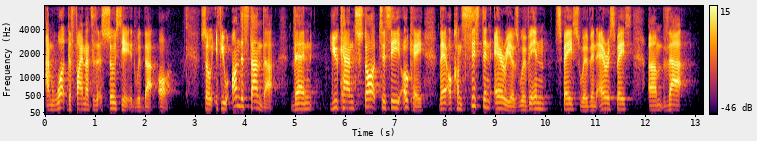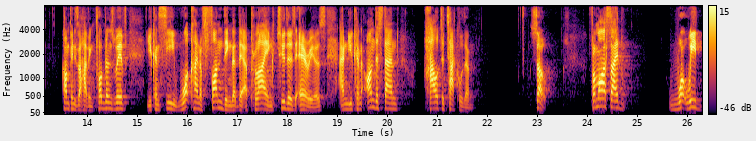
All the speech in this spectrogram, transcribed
and what the finances associated with that are. So if you understand that, then you can start to see, okay, there are consistent areas within space, within aerospace, um, that companies are having problems with, you can see what kind of funding that they're applying to those areas, and you can understand how to tackle them. So, from our side, what we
